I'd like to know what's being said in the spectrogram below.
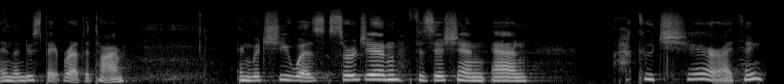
in the newspaper at the time, in which she was surgeon, physician, and accoucheur, I think.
